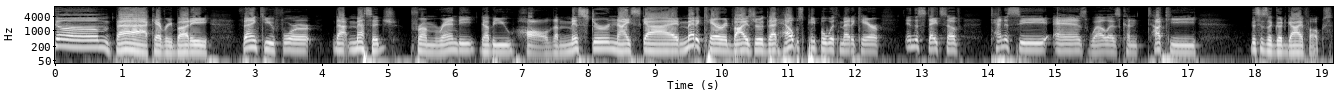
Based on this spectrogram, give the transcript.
Welcome back, everybody. Thank you for that message from Randy W. Hall, the Mr. Nice Guy Medicare advisor that helps people with Medicare in the states of Tennessee as well as Kentucky. This is a good guy, folks.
